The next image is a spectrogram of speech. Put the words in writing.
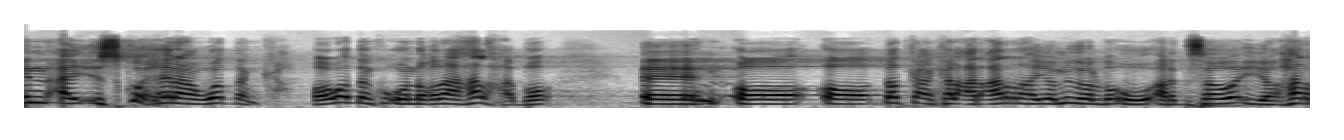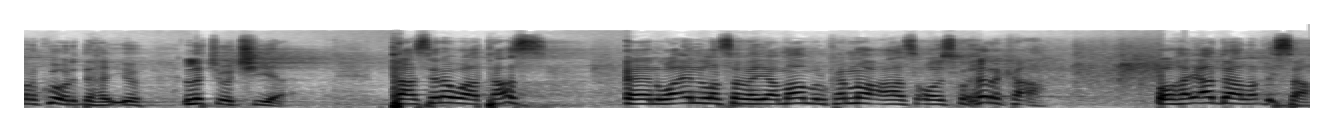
in ay isku xiraan waddanka oo waddanku uu noqdaa hal xabo oo dadkaan kala carcararhayo mid walba uu ardisababo iyo harar ku ordahayo la joojiya taasina waa taas waa in la sameeyaa maamulka noocaas oo isku xirka ah oo hay'addaa la dhisaa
